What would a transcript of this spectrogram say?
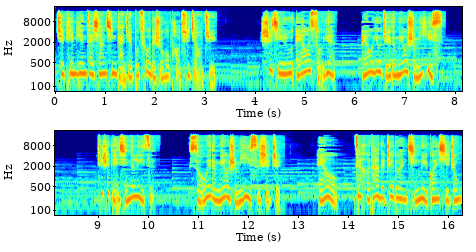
却偏偏在相亲感觉不错的时候跑去搅局。事情如 L 所愿，L 又觉得没有什么意思。这是典型的例子。所谓的没有什么意思，是指 L 在和他的这段情侣关系中，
